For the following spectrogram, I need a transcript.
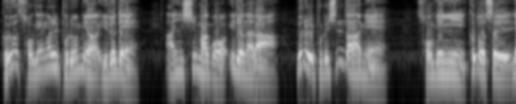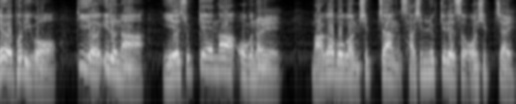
그 소경을 부르며 이르되 안심하고 일어나라. 너를 부르신다 하며 소경이 겉옷을 내어버리고 뛰어 일어나 예수께 나오거늘 마가복음 10장 46절에서 50절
